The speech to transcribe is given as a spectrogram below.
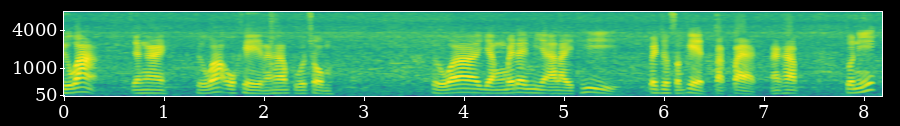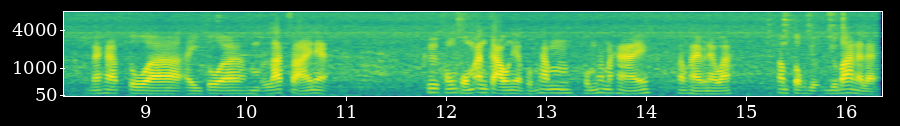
ถือว่ายังไง ถือว่าโอเคนะครับคุณผู้ชม ถือว่ายังไม่ได้มีอะไรที่ เป็นจุดสังเกตแปลกๆนะครับ ตัวนี้นะครับตัวไอตัวลัดสายเนี่ยคือของผมอันเก่าเนี่ยผมทำผมทำหายทำหายไปไหนวะทำตกอยู่อยู่บ้านนั่นแหละ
